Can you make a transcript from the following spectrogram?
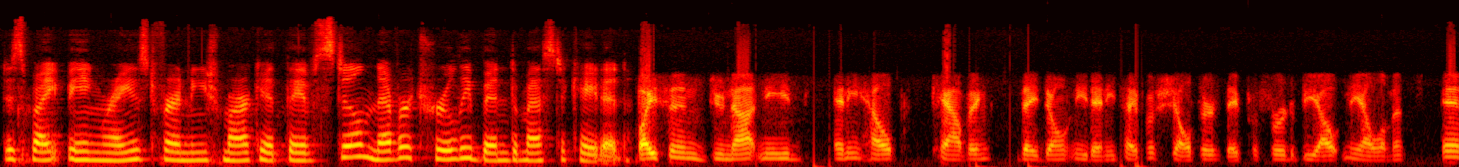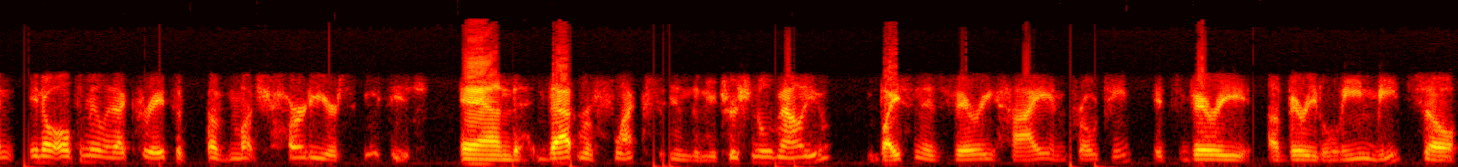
Despite being raised for a niche market, they have still never truly been domesticated. Bison do not need any help calving they don't need any type of shelter. They prefer to be out in the elements. And, you know, ultimately that creates a, a much hardier species. And that reflects in the nutritional value. Bison is very high in protein. It's very a very lean meat. So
